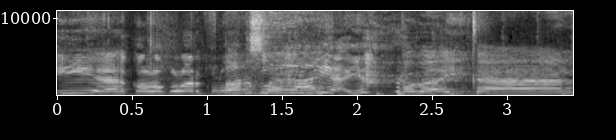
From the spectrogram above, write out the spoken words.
Iya, kalau keluar-keluar Langsung. bahaya ya. Babaikan.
